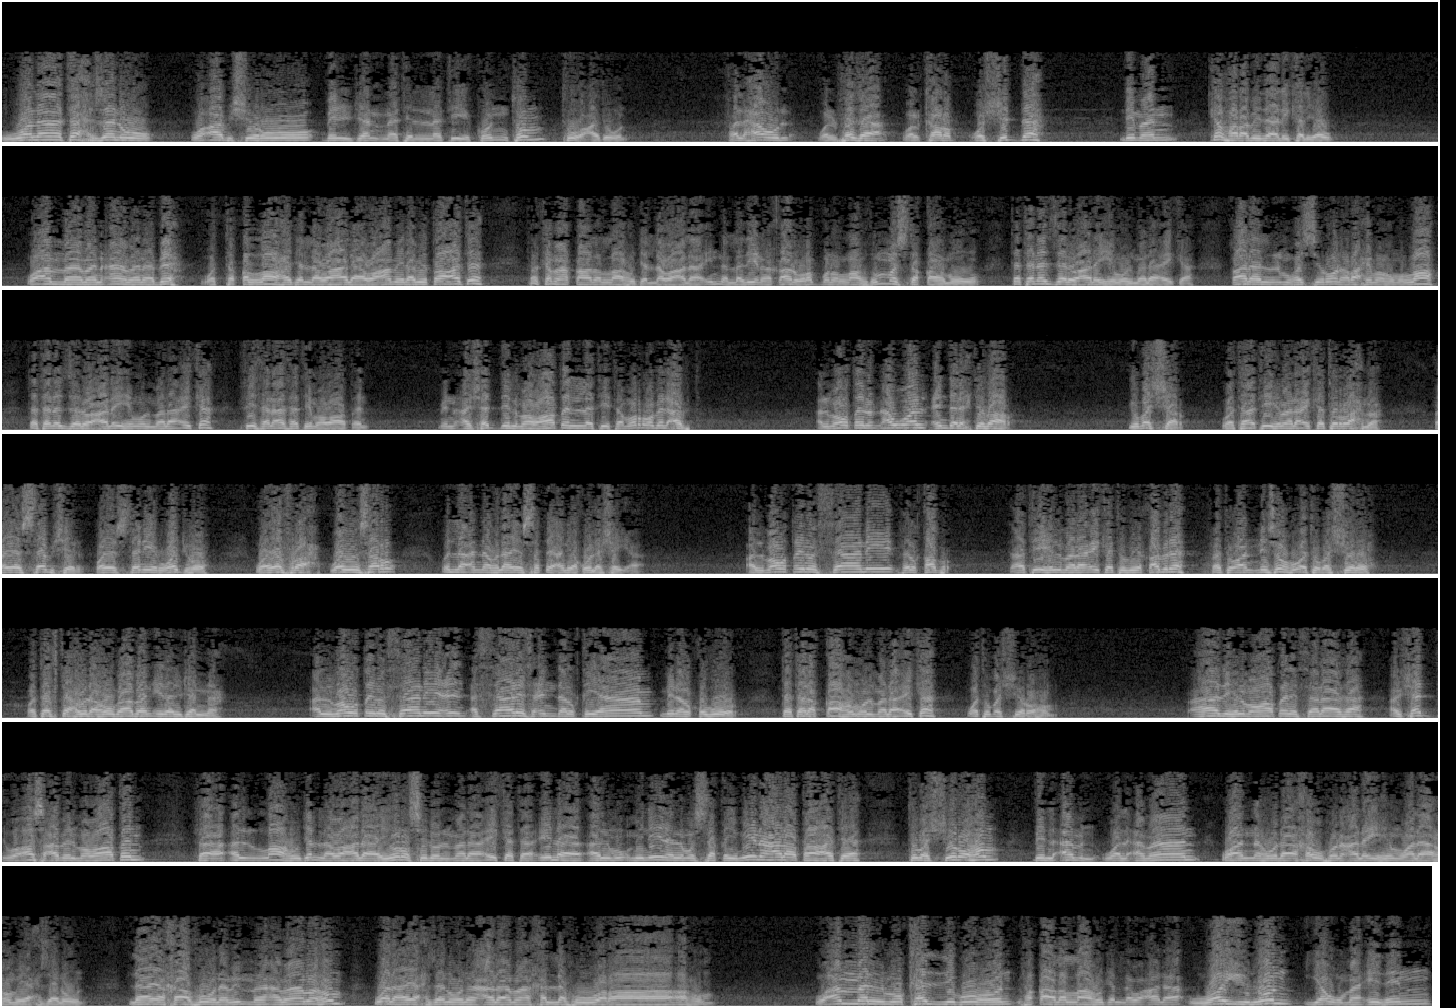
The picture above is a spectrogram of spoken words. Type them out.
ولا تحزنوا وأبشروا بالجنة التي كنتم توعدون. فالهول والفزع والكرب والشدة لمن كفر بذلك اليوم. وأما من آمن به واتقى الله جل وعلا وعمل بطاعته فكما قال الله جل وعلا إن الذين قالوا ربنا الله ثم استقاموا تتنزل عليهم الملائكة. قال المفسرون رحمهم الله تتنزل عليهم الملائكة في ثلاثة مواطن من أشد المواطن التي تمر بالعبد. الموطن الأول عند الاحتضار. يبشر وتأتيه ملائكة الرحمة فيستبشر ويستنير وجهه ويفرح ويسر إلا أنه لا يستطيع أن يقول شيئا. الموطن الثاني في القبر تأتيه الملائكة في قبره فتؤنسه وتبشره وتفتح له بابا إلى الجنة. الموطن الثاني الثالث عند القيام من القبور. تتلقاهم الملائكة وتبشرهم. هذه المواطن الثلاثة أشد وأصعب المواطن فالله جل وعلا يرسل الملائكة إلى المؤمنين المستقيمين على طاعته تبشرهم بالأمن والأمان وأنه لا خوف عليهم ولا هم يحزنون. لا يخافون مما أمامهم ولا يحزنون على ما خلفوا وراءهم. وأما المكذبون فقال الله جل وعلا ويل يومئذ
